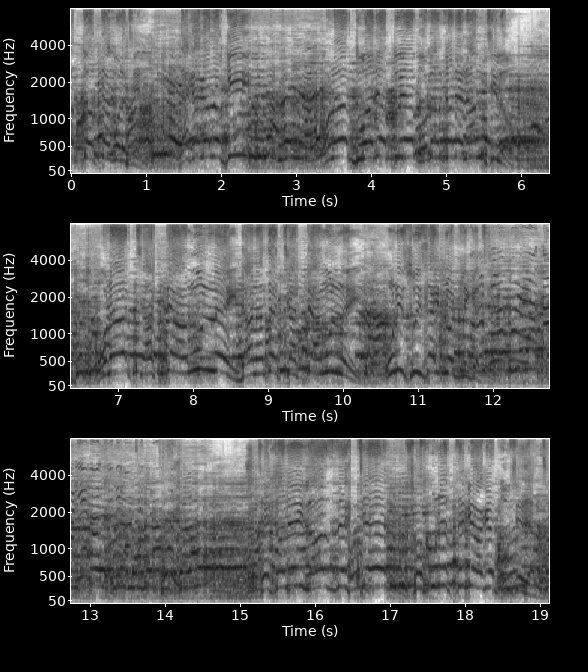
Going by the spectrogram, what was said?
আত্মহত্যা করেছেন। দেখা গেল কি? ওনার দু হাজার দুয়ে ভোটার কার্ডে নাম ছিল। ওনার চারটে আঙুল নেই, ডান হাতের চারটে আঙুল নেই। উনি সুইসাইড নোট লিখেছে করছে। যেখানেই লাশ দেখছে, শকুনের থেকে আগে পৌঁছে যাচ্ছে।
